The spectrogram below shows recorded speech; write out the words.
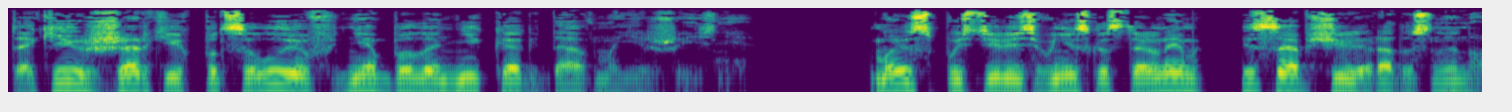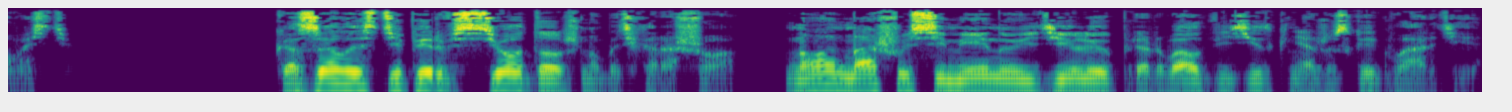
Таких жарких поцелуев не было никогда в моей жизни. Мы спустились вниз к остальным и сообщили радостную новость. Казалось, теперь все должно быть хорошо, но нашу семейную идиллию прервал визит княжеской гвардии.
